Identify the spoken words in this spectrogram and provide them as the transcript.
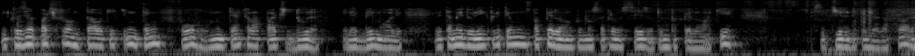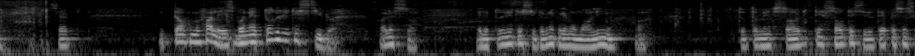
Inclusive a parte frontal aqui que não tem forro, não tem aquela parte dura. Ele é bem mole. Ele tá meio durinho porque tem um papelão que eu vou mostrar para vocês. Eu tenho um papelão aqui. Se tira depois joga fora, certo? Então, como eu falei, esse boné é todo de tecido, ó. Olha só. Ele é todo de tecido. Tá vendo que ele é molinho? Ó. Totalmente só de só o tecido. Até pessoas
